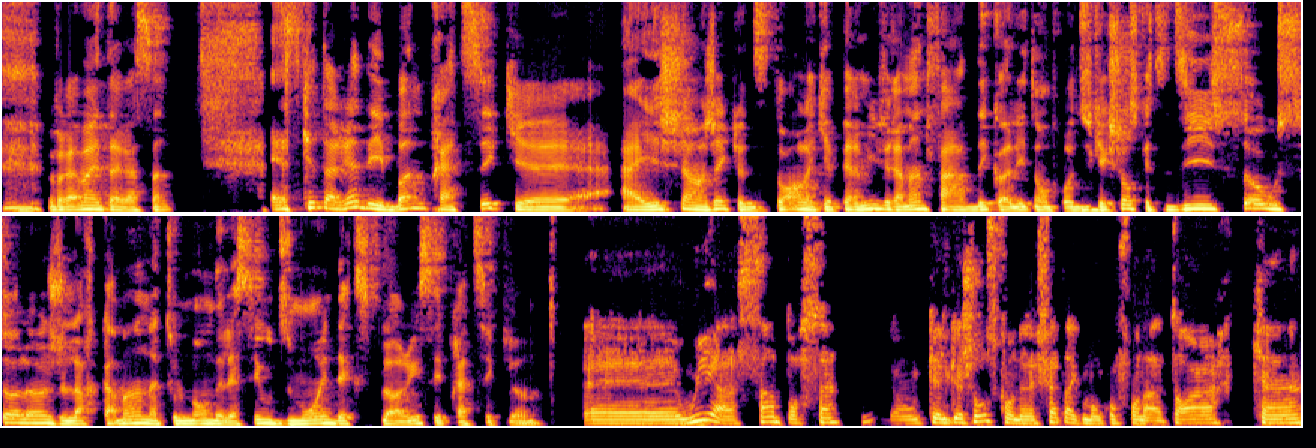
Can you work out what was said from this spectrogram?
Vraiment intéressant. Est-ce que tu aurais des bonnes pratiques euh, à échanger avec l'auditoire qui a permis vraiment de faire décoller ton produit? Quelque chose que tu dis, ça ou ça, là, je le recommande à tout le monde de laisser ou du moins d'explorer ces pratiques-là. là? Euh, oui, à 100%. Donc, quelque chose qu'on a fait avec mon cofondateur quand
